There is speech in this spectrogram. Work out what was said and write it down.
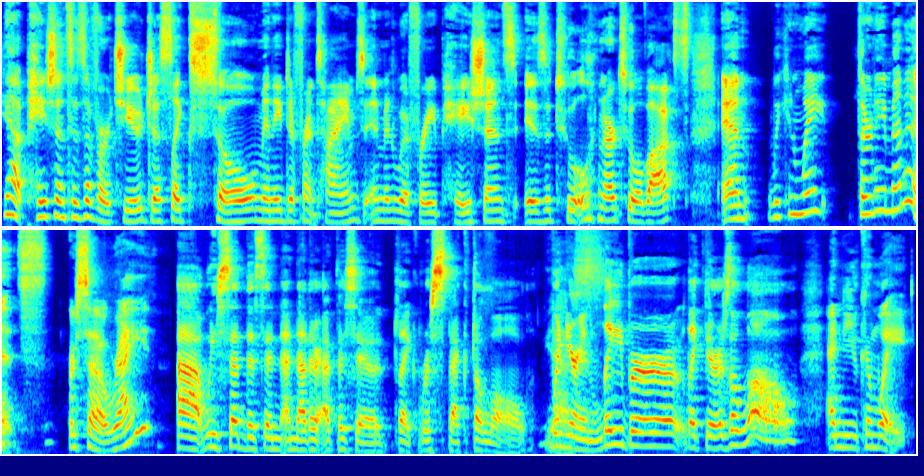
Yeah, patience is a virtue, just like so many different times in midwifery. Patience is a tool in our toolbox, and we can wait 30 minutes or so, right? Uh, we said this in another episode, like respect the lull. When you're in labor, like there's a lull and you can wait.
